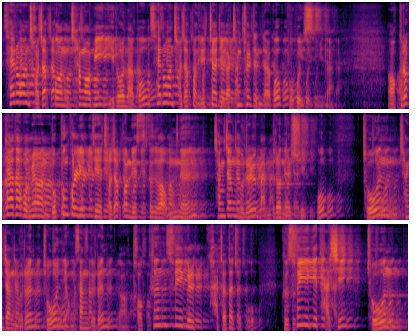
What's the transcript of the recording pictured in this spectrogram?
새로운 저작권 창업이 일어나고 새로운 저작권 일자리가 창출된다고 보고 있습니다. 어, 그렇게 하다 보면 높은 quality의 저작권 리스크가 없는 창작물을 만들어낼 수 있고 좋은 창작물은 좋은 영상들은 어, 더큰 수익을 가져다 주고 그 수익이 다시 좋은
